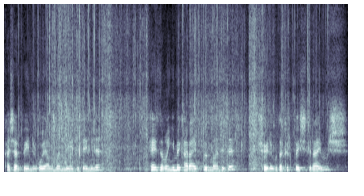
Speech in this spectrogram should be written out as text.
kaşar peynir koyalım anneye dedi Emine. Her zaman yemek arayıp durma dedi. Şöyle bu da 45 liraymış.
